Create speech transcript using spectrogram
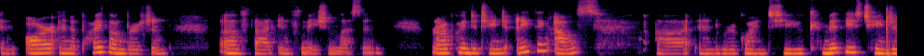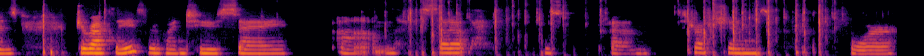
an R and a Python version of that inflammation lesson. We're not going to change anything else uh, and we're going to commit these changes directly. So we're going to say um, set up um, instructions for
